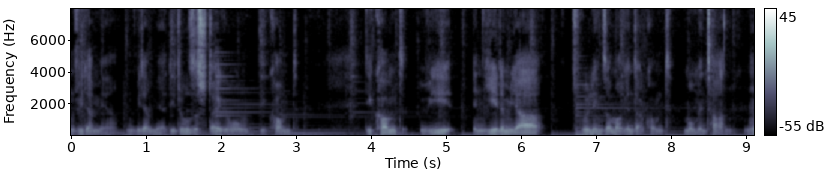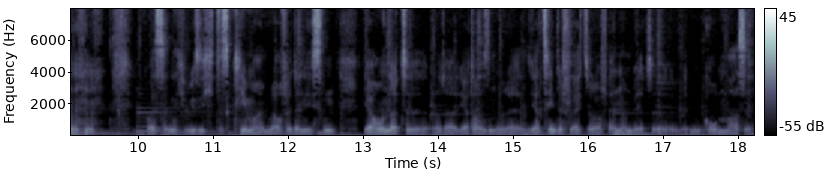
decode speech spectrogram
und wieder mehr und wieder mehr. Die Dosissteigerung, die kommt. Die kommt wie in jedem Jahr Frühling, Sommer, Winter kommt. Momentan. ich weiß ja nicht, wie sich das Klima im Laufe der nächsten Jahrhunderte oder Jahrtausende oder Jahrzehnte vielleicht sogar verändern wird, äh, im groben Maße.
